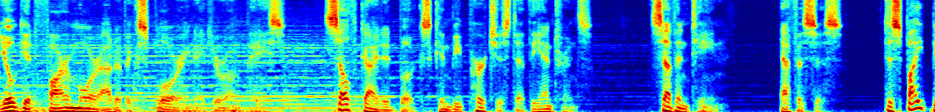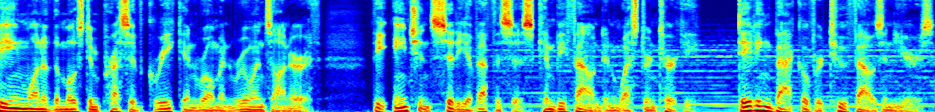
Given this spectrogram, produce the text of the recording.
you'll get far more out of exploring at your own pace. Self-guided books can be purchased at the entrance. 17. Ephesus. Despite being one of the most impressive Greek and Roman ruins on Earth, the ancient city of Ephesus can be found in western Turkey, dating back over 2,000 years.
